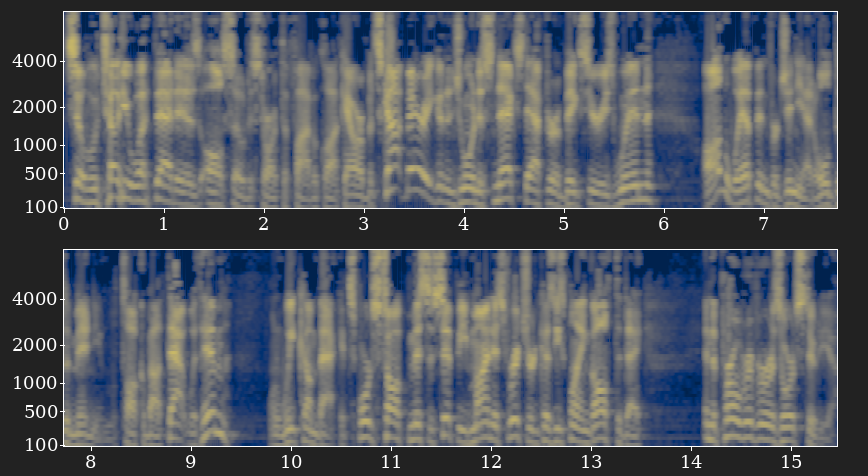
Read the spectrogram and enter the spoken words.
So we'll tell you what that is also to start the five o'clock hour. But Scott Berry going to join us next after a big series win, all the way up in Virginia at Old Dominion. We'll talk about that with him when we come back at Sports Talk Mississippi minus Richard because he's playing golf today in the Pearl River Resort Studio.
